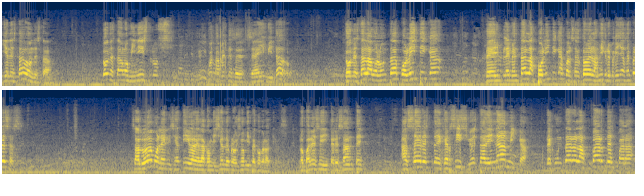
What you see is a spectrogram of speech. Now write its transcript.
¿Y el Estado dónde está? ¿Dónde están los ministros que supuestamente se, se ha invitado? ¿Dónde está la voluntad política de implementar las políticas para el sector de las micro y pequeñas empresas? Saludamos la iniciativa de la Comisión de Producción MIPE Cooperativas. Nos parece interesante hacer este ejercicio, esta dinámica de juntar a las partes para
